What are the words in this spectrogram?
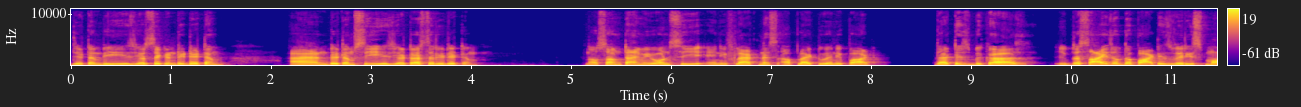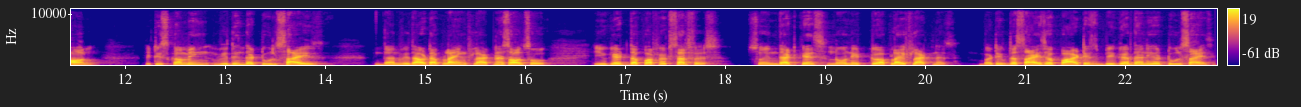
datum B is your secondary datum, and datum C is your tertiary datum. Now sometime you won't see any flatness applied to any part. That is because if the size of the part is very small, it is coming within the tool size, then without applying flatness also, you get the perfect surface. So in that case, no need to apply flatness. But if the size of part is bigger than your tool size,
